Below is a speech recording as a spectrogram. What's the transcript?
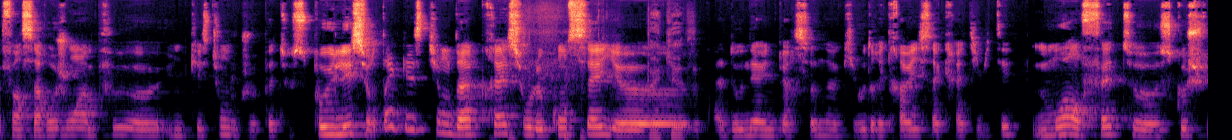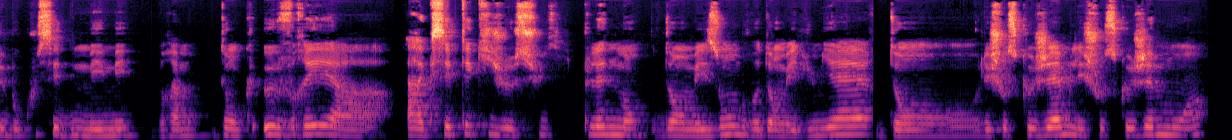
enfin ça rejoint un peu une question, donc je ne veux pas te spoiler sur ta question d'après sur le conseil à donner à une personne qui voudrait travailler sa créativité. Moi, en fait, euh, ce que je fais beaucoup, c'est de m'aimer vraiment. Donc, œuvrer à, accepter qui je suis pleinement, dans mes ombres, dans mes lumières, dans les choses que j'aime, les choses que j'aime moins.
